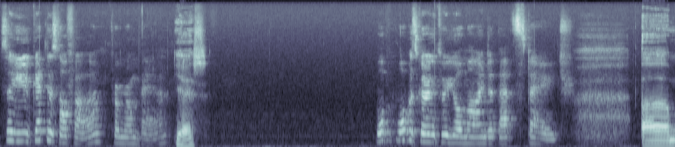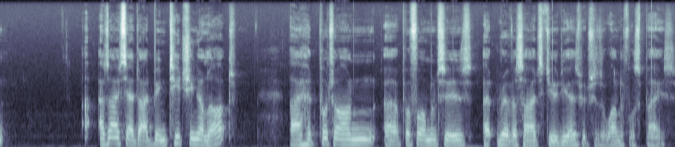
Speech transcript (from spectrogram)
So you get this offer from Rambert. Yes. What, what was going through your mind at that stage? Um, as I said, I'd been teaching a lot. I had put on uh, performances at Riverside Studios, which was a wonderful space.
